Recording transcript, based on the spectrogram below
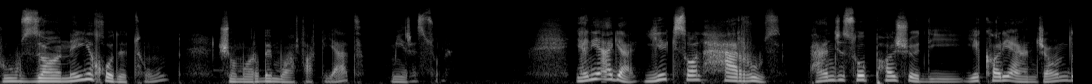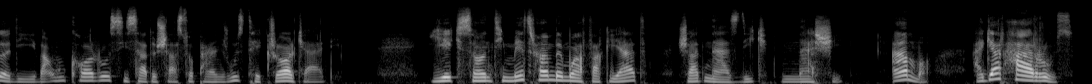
روزانه خودتون شما رو به موفقیت میرسونه. یعنی اگر یک سال هر روز پنج صبح پا شدی یک کاری انجام دادی و اون کار رو 365 روز تکرار کردی یک سانتی متر هم به موفقیت شاید نزدیک نشی. اما اگر هر روز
